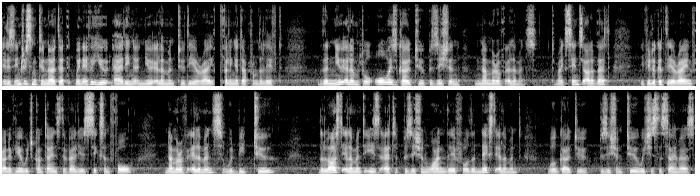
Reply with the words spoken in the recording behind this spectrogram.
It is interesting to note that whenever you're adding a new element to the array, filling it up from the left, the new element will always go to position number of elements. To make sense out of that, if you look at the array in front of you which contains the values 6 and 4, number of elements would be 2. The last element is at position 1, therefore the next element will go to position 2, which is the same as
